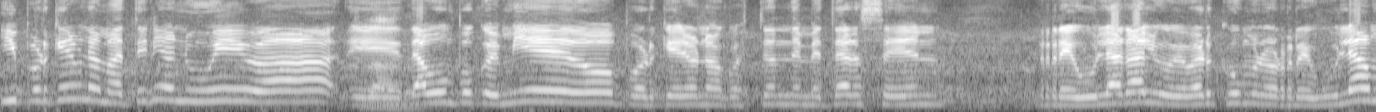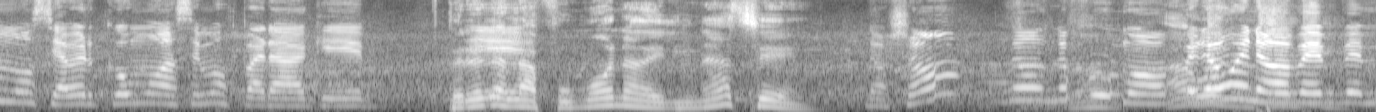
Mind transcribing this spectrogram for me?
y porque era una materia nueva, eh, Claro. daba un poco de miedo, porque era una cuestión de meterse en regular algo y ver cómo lo regulamos y a ver cómo hacemos para que... ¿Pero eh, eras la fumona del INACE? ¿No yo? No, no fumo. Ah, pero bueno, bueno, me, me-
